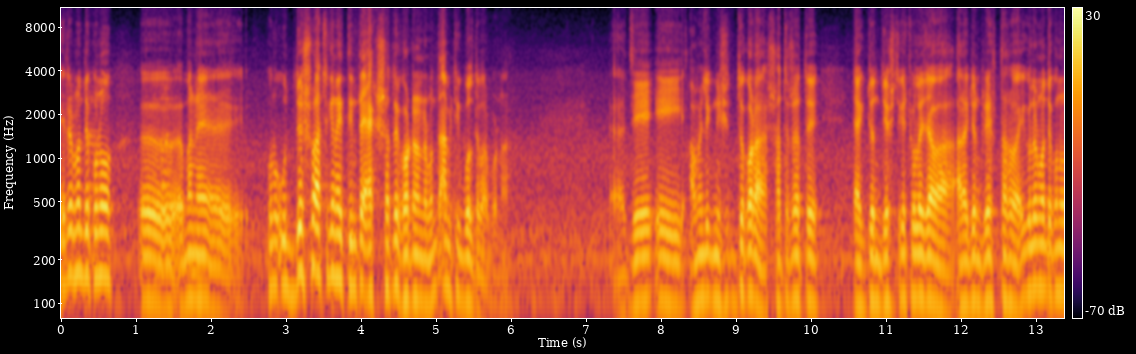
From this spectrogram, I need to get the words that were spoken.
এটার মধ্যে কোনো মানে কোনো উদ্দেশ্য আছে কিনা এই তিনটা একসাথে ঘটনার মধ্যে? আমি ঠিক বলতে পারব না। যে এই আওয়ামী লীগ নিষিদ্ধ করা সাথে সাথে একজন দেশ থেকে চলে যাওয়া আর একজন গ্রেফতার হওয়া এগুলোর মধ্যে কোনো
